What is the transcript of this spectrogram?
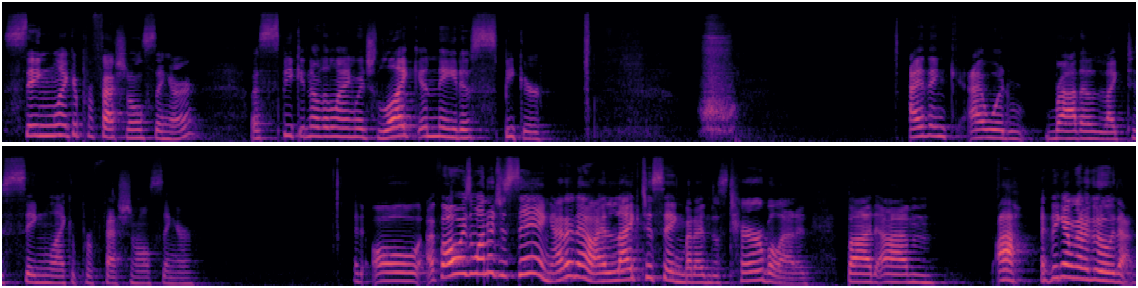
sing like a professional singer or speak another language like a native speaker? I think I would rather like to sing like a professional singer. Oh, I've always wanted to sing. I don't know. I like to sing, but I'm just terrible at it. But um, ah, I think I'm gonna go with that.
